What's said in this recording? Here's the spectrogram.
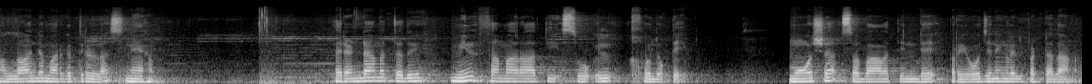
അള്ളാഹിന്റെ മാർഗത്തിലുള്ള സ്നേഹം. രണ്ടാമത്തത് മിൻ സമറാത്തി സുഇൽ ഖുലുഖി മോശ സ്വഭാവത്തിന്റെ പ്രയോജനങ്ങളിൽപ്പെട്ടതാണ്.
